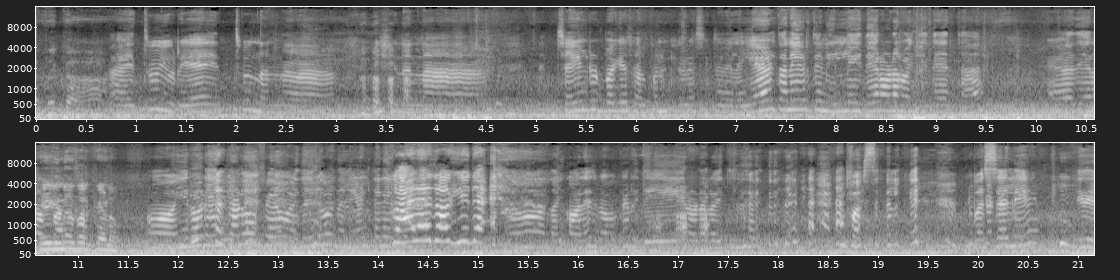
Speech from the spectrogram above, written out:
ಅದಕ್ಕ. ಆಯ್ತು ಇವ್ರೇ. ನನ್ನ ನನ್ನ ಚೈಲ್ಡ್ಹುಡ್ ಬಗ್ಗೆ ಸ್ವಲ್ಪ ಕ್ಯೂರಿಯಾಸಿಟಿ ಇಲ್ಲ ಹೇಳ್ತಾನೆ ಇರ್ತೀನಿ ಇಲ್ಲೇ ಇದೇ ರೋಡಲ್ಲಿ ಹೋಗ್ತಿದ್ದೆ ಅಂತ. ಅದೇನೋ ಆ, ಈ ರೋಡ್ ಏನ್ ಕೇಳು ಫೇಮ್ ಇದು ಇದು ನಾನು ಹೇಳ್ತಾನೆ. ಕಾಲೇಜ್ ಹೋಗಿದೆ ನಾನು ಕಾಲೇಜ್ಗೆ ಹೋಗ್ಬೇಕಾದ್ರೆ ಇದೇ ರೋಡಲ್ಲಿ ಹೋಗ್ತಿದ್ದೆ ಬಸ್ಸಲ್ಲಿ ಬಸ್ಸಲ್ಲಿ ಇದೇ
